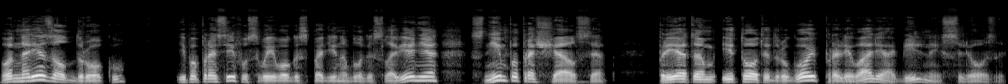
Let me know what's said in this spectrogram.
Он нарезал дроку и, попросив у своего господина благословения, с ним попрощался. При этом и тот, и другой проливали обильные слезы.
